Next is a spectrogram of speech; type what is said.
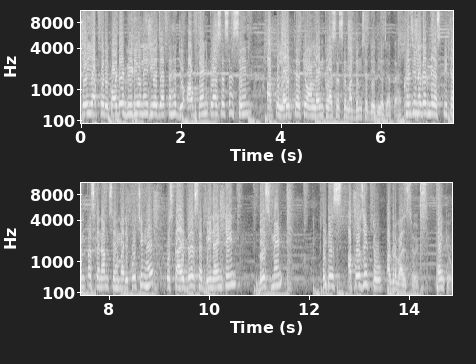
कोई आपको रिकॉर्डेड वीडियो नहीं दिया जाता है, जो ऑफलाइन क्लासेस हैं सेम आपको लाइव करके ऑनलाइन क्लासेस के माध्यम से दे दिया जाता है। खर्जी नगर में एसपी कैंपस के नाम से हमारी कोचिंग है, उसका एड्रेस है B basement it is opposite to Agarwal sweets thank you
